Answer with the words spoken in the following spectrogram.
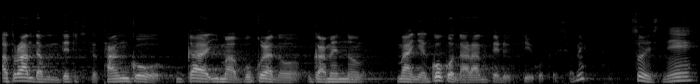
アトランダムに出てきた単語が今、僕らの画面の前には5個並んでるっていうことですよね。そうですね、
